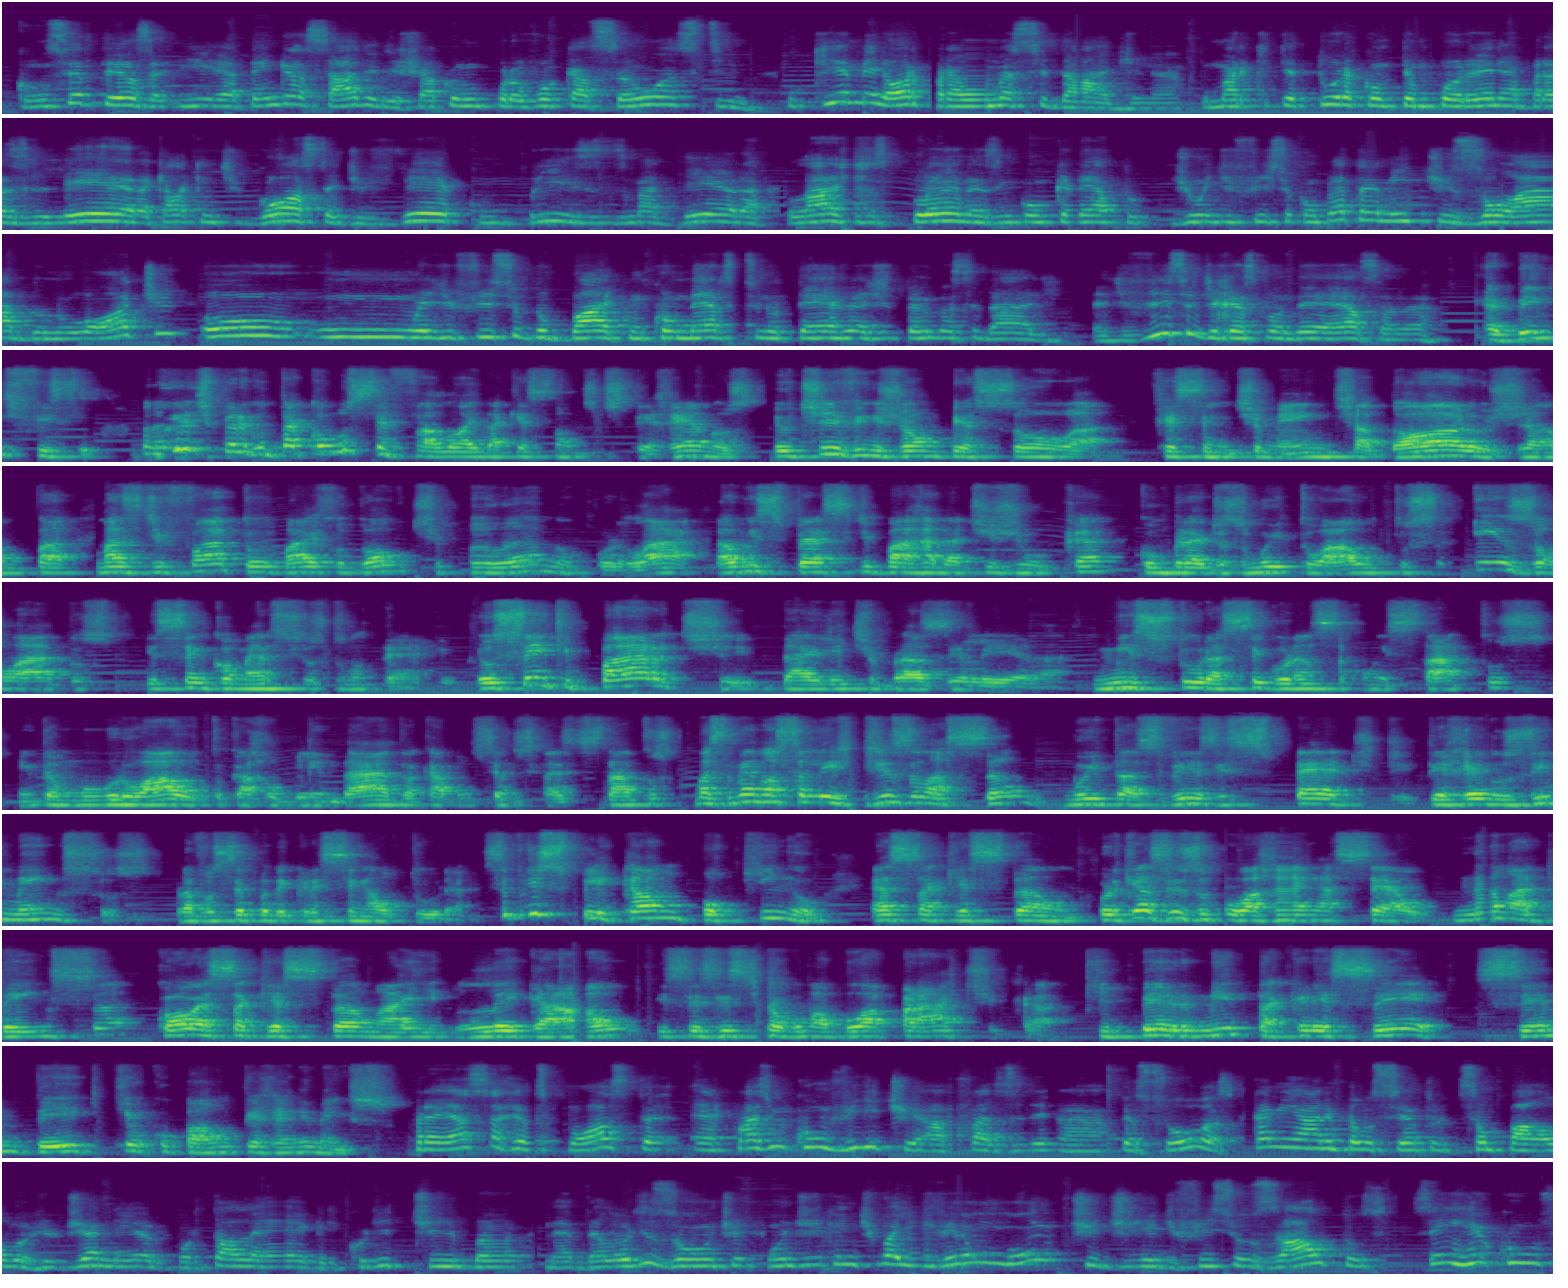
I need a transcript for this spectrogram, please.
Com certeza. E é até engraçado deixar como provocação assim: o que é melhor para uma cidade, né? Uma arquitetura contemporânea brasileira, aquela que a gente gosta de ver, com brises, madeira, lajes planas em concreto de um edifício completamente isolado no lote, ou um edifício Dubai com comércio no térreo agitando a cidade? É difícil de responder essa, né? É bem difícil. Eu queria te perguntar, como você falou aí da questão dos terrenos, eu tive em João Pessoa recentemente, adoro Jampa, mas de fato o bairro do Altiplano por lá é uma espécie de Barra da Tijuca, com prédios muito altos, isolados e sem comércios no térreo. Eu sei que parte da elite brasileira mistura segurança com status, então muro alto, carro blindado acabam sendo sinais de status, mas também a nossa legislação muitas vezes pede terrenos imensos para você poder crescer em altura. Você podia explicar um pouquinho essa questão, porque às vezes o arranha-céu não adensa, qual é essa questão aí legal e se existe alguma boa prática que permita crescer sem ter que ocupar um terreno imenso. Para essa resposta, é quase um convite a fazer as pessoas caminharem pelo centro de São Paulo, Rio de Janeiro, Porto Alegre, Curitiba, né, Belo Horizonte, onde a gente vai ver um monte de edifícios altos sem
